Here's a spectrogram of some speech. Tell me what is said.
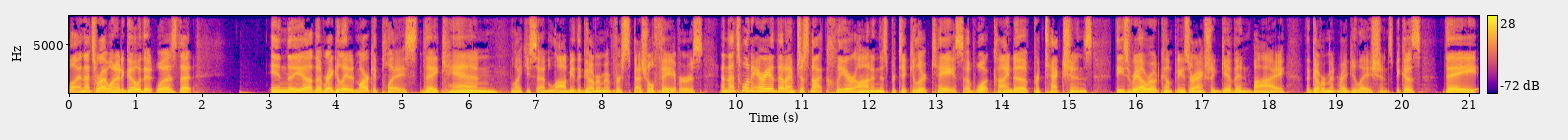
Well, and that's where I wanted to go with it was that in the uh, the regulated marketplace, they can, like you said, lobby the government for special favors, and that's one area that I'm just not clear on in this particular case of what kind of protections these railroad companies are actually given by the government regulations. Because they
